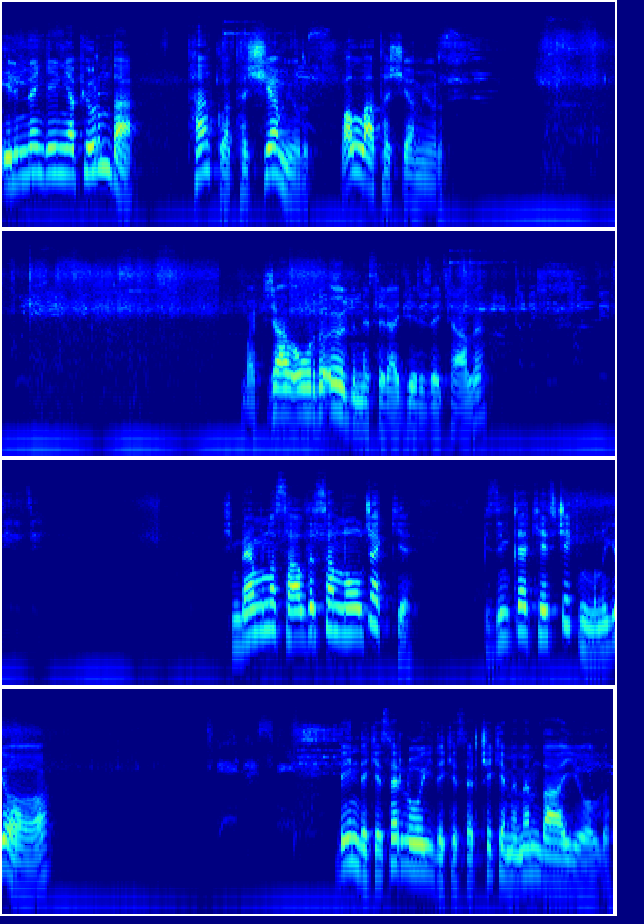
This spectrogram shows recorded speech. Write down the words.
Elimden geleni yapıyorum da tankla taşıyamıyoruz. Valla taşıyamıyoruz. Bak Jav orada öldü mesela geri zekalı. Şimdi ben buna saldırsam ne olacak ki? Bizimkiler kesecek mi bunu? Yo. Beni de keser, Lo'yu de keser. Çekememem daha iyi oldu.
